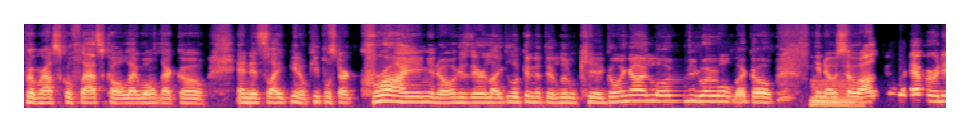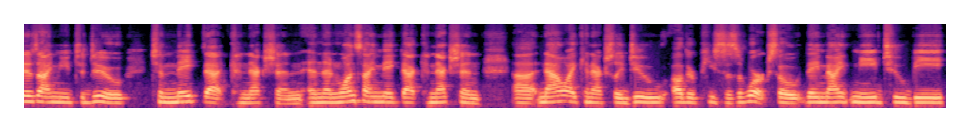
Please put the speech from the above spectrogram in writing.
from Rascal Flatts called I Won't Let Go. And it's like, you know, people start crying, you know, because they're like looking at their little kid going, I love you, I won't let go. Mm. You know, so hmm. I'll do whatever it is I need to do to make that connection. And then once I make that connection, uh, now I can actually do other pieces of work. So they might need to be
